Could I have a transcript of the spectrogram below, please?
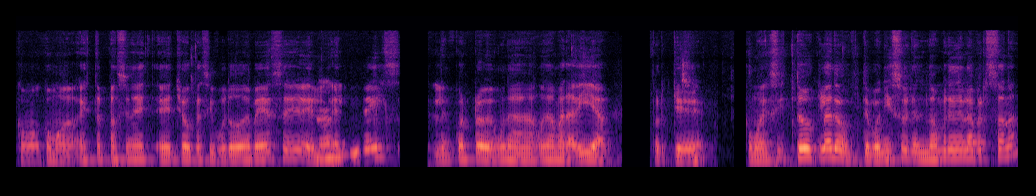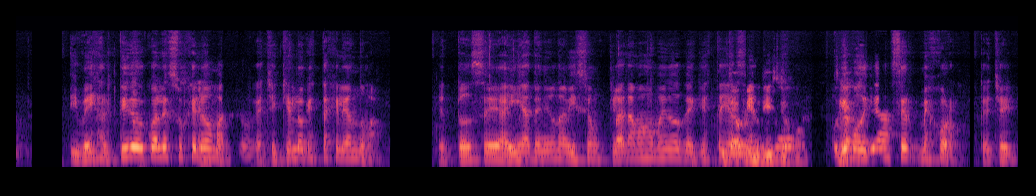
como, como esta expansión he he hecho casi puro DPS, el, Ah. el Details le encuentro una, una maravilla, porque Sí. como decís tú, claro, te ponís sobre el nombre de la persona y veis al tiro cuál es su geleo Sí. máximo, ¿cachai? ¿Qué es lo que está geleando más? Entonces ahí ya tenía una visión clara más o menos de qué un haciendo indicio. o qué Claro. podría hacer mejor, ¿cachai?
